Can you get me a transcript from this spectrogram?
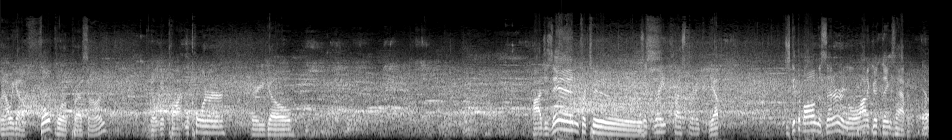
Now we got a full court press on. Don't get caught in the corner. There you go. Hodges in for two. It was a great press break. Yep. Just get the ball in the center and a lot of good things happen. Yep.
